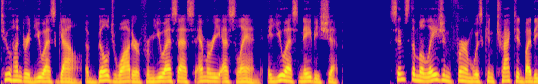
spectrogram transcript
200 US gal of bilge water from USS Emery S. Land, a U.S. Navy ship. Since the Malaysian firm was contracted by the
